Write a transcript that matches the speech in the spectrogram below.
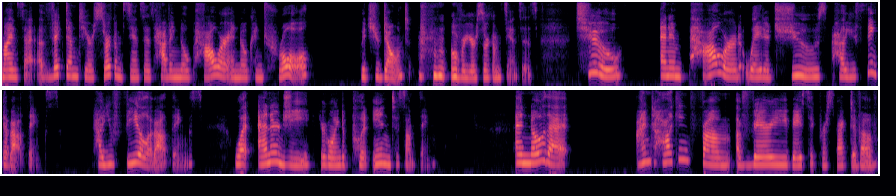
mindset, a victim to your circumstances, having no power and no control, which you don't over your circumstances, to an empowered way to choose how you think about things, how you feel about things, what energy you're going to put into something. And know that I'm talking from a very basic perspective of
